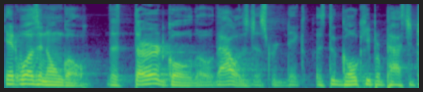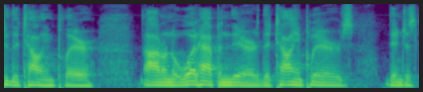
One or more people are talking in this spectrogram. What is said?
it was an own goal. The third goal, though, that was just ridiculous. The goalkeeper passed it to the Italian player. I don't know what happened there. The Italian players then just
